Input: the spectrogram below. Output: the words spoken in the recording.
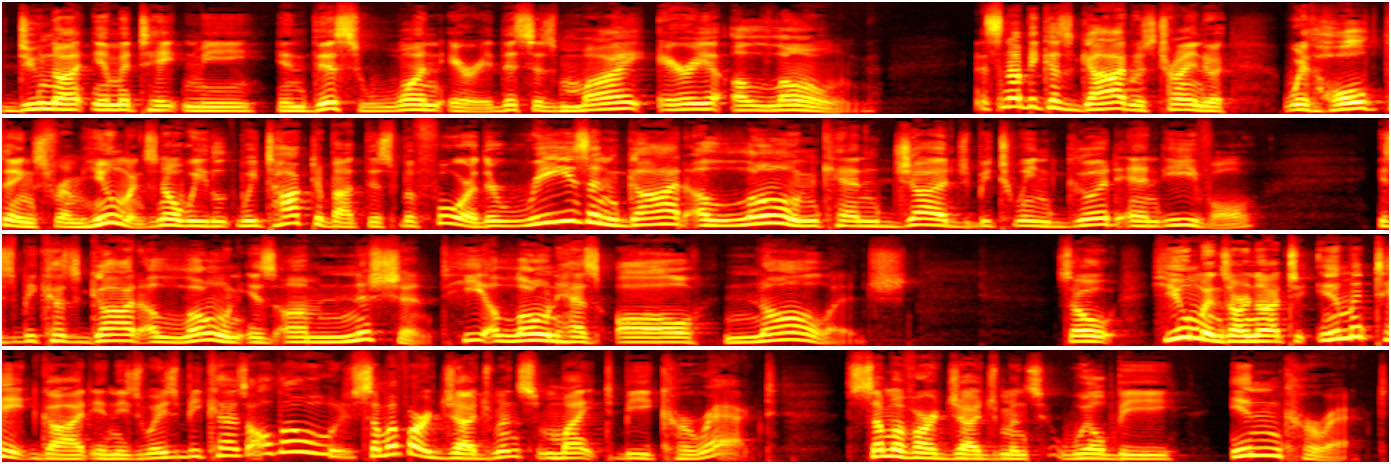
do not imitate me in this one area. This is my area alone. It's not because God was trying to withhold things from humans. No, we, we talked about this before. The reason God alone can judge between good and evil is because God alone is omniscient. He alone has all knowledge. So humans are not to imitate God in these ways because although some of our judgments might be correct, some of our judgments will be incorrect.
